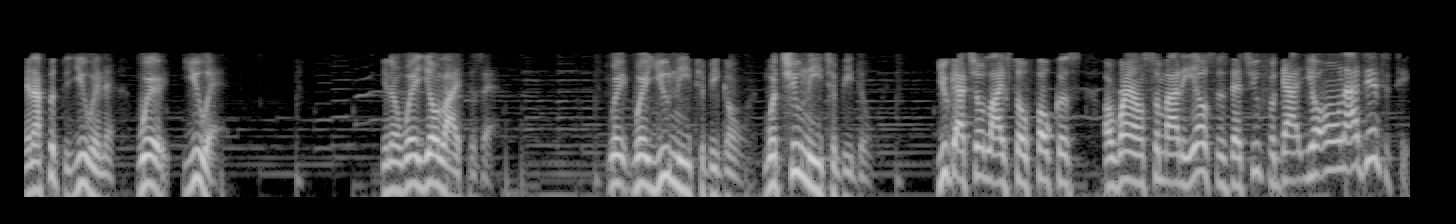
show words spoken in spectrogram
And I put the you in there. Where you at? You know, where your life is at. Where where you need to be going. What you need to be doing. You got your life so focused around somebody else's that you forgot your own identity.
